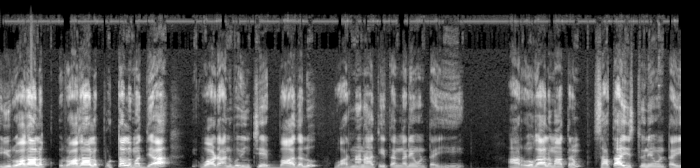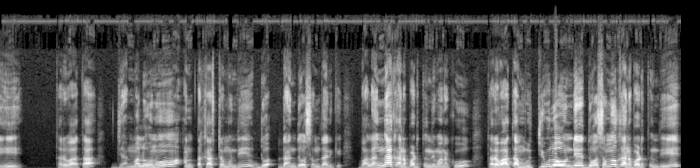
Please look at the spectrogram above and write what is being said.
ఈ రోగాల రోగాల పుట్టల మధ్య వాడు అనుభవించే బాధలు వర్ణనాతీతంగానే ఉంటాయి. ఆ రోగాలు మాత్రం సతాయిస్తూనే ఉంటాయి. తర్వాత జన్మలోనూ అంత కష్టం ఉంది దో దాని దోషం దానికి బలంగా కనపడుతుంది మనకు. తర్వాత మృత్యువులో ఉండే దోషము కనపడుతుంది.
